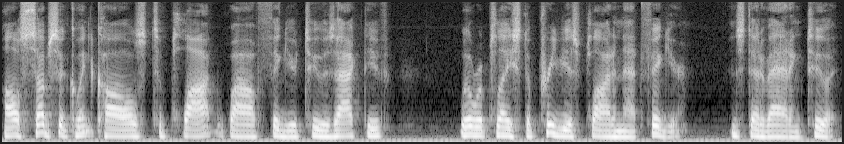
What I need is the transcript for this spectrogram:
all subsequent calls to plot while figure 2 is active will replace the previous plot in that figure instead of adding to it.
